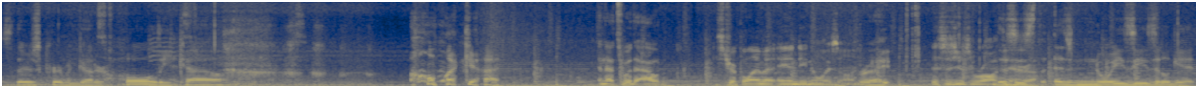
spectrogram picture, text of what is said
So there's curb and gutter. Holy cow. Oh my God. And that's without strip alignment and denoise on. Right. This is just raw This Terra. is as noisy as it'll get.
